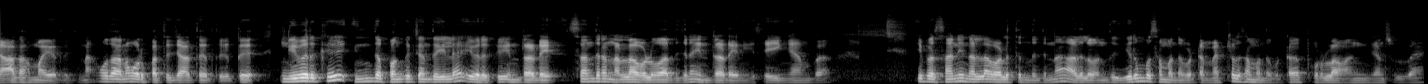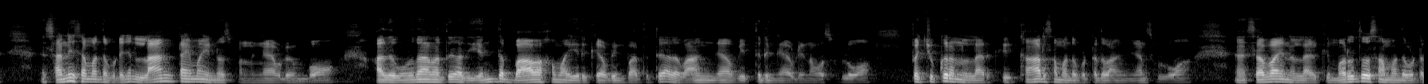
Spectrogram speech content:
ஜாதகமாக இருந்துச்சுன்னா உதாரணம் ஒரு பத்து ஜாதகம் எடுத்துக்கிட்டு இவருக்கு இந்த பங்கு சந்தையில் இவருக்கு இன்ட்ராடே சந்திரன் நல்லா வலுவாக இருந்துச்சுன்னா இன்ட்ராடே நீங்கள் செய்யுங்க இப்போ சனி நல்லா வலுத்து இருந்துச்சுன்னா அதில் வந்து இரும்பு சம்மந்தப்பட்ட மெட்டல் சம்மந்தப்பட்ட பொருளாக வாங்குங்கன்னு சொல்லுவேன் சனி சம்மந்தப்பட்டுச்சுன்னா லாங் டைமாக இன்வெஸ்ட் பண்ணுங்க அப்படிம்போம். அது உதாரணத்துக்கு அது எந்த பாவகமாக இருக்குது அப்படின்னு பார்த்துட்டு அதை வாங்குங்க வித்துடுங்க அப்படின்னு நம்ம சொல்லுவோம். இப்போ சுக்கரன் நல்லா இருக்குது கார் சம்மந்தப்பட்டது வாங்குங்கன்னு சொல்லுவோம் செவ்வாய் நல்லா இருக்குது மருத்துவ சம்மந்தப்பட்ட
